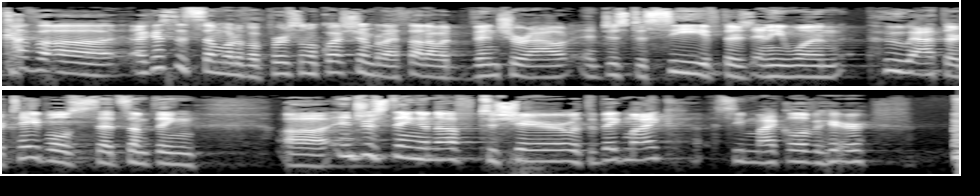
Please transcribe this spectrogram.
kind of, uh, I guess it's somewhat of a personal question, but I thought I would venture out and just to see if there's anyone who at their tables said something uh, interesting enough to share with the big mic. I see Michael over here.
